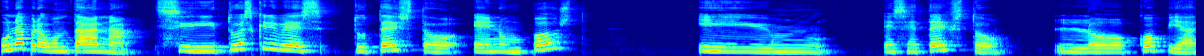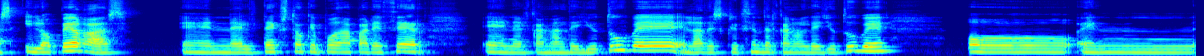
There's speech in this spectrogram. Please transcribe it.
Una pregunta, Ana. Si tú escribes tu texto en un post y mm, ese texto lo copias y lo pegas en el texto que pueda aparecer en el canal de YouTube, en la descripción del canal de YouTube, o en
